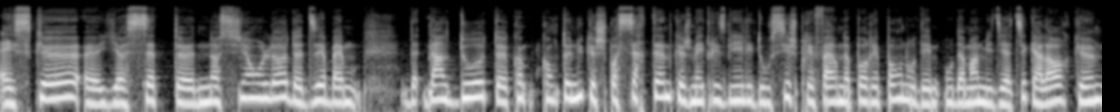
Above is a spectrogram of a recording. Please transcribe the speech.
Est-ce que il y a cette notion-là de dire, ben, dans le doute, compte tenu que je suis pas certaine que je maîtrise bien les dossiers, je préfère ne pas répondre aux, demandes médiatiques, alors que,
